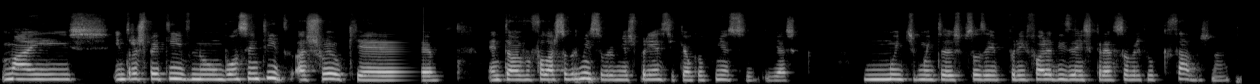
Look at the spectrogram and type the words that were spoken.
mais introspectivo num bom sentido, acho eu, que é então eu vou falar sobre mim, sobre a minha experiência, que é o que eu conheço, e acho que muitos, muitas pessoas aí por aí fora dizem escreve sobre aquilo que sabes, não é?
